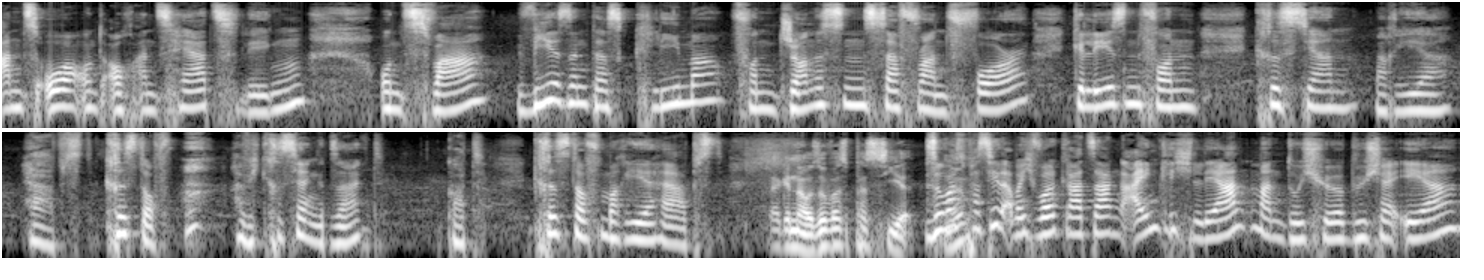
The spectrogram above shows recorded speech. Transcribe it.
ans Ohr und auch ans Herz legen. Und zwar Wir sind das Klima von Jonathan Safran Foer, gelesen von Christian Maria Herbst. Christoph, oh, habe ich Christian gesagt? Gott, Christoph Maria Herbst. Ja, genau, sowas passiert. Sowas ne? passiert, aber ich wollte gerade sagen, eigentlich lernt man durch Hörbücher eher,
